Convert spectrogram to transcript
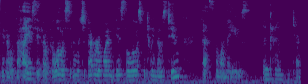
They throw out the highest, they throw out the lowest, and whichever one is the lowest between those two, that's the one they use. Okay. Okay.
